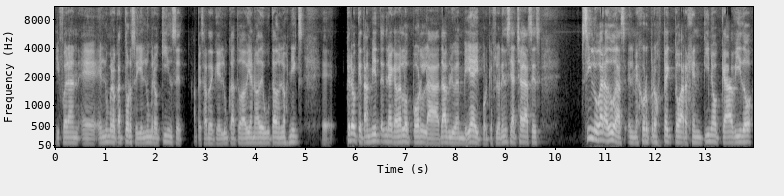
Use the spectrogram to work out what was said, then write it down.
y fueran eh, el número 14 y el número 15, a pesar de que Luca todavía no ha debutado en los Knicks. Eh, creo que también tendría que haberlo por la WNBA, porque Florencia Chagas es sin lugar a dudas, el mejor prospecto argentino que ha habido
